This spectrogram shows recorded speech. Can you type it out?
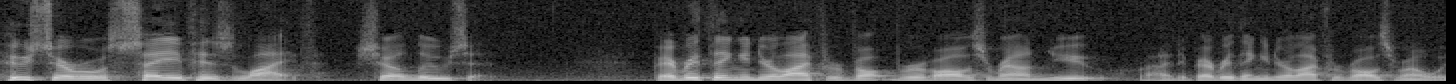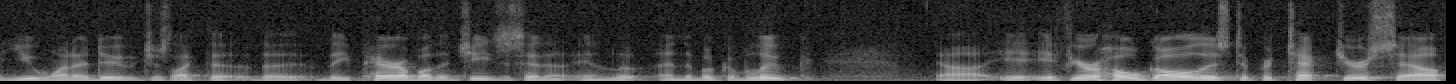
Whosoever will save his life shall lose it. If everything in your life revol- revolves around you, right? If everything in your life revolves around what you want to do, just like the, the, the parable that Jesus said in, in, in the book of Luke, uh, if your whole goal is to protect yourself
